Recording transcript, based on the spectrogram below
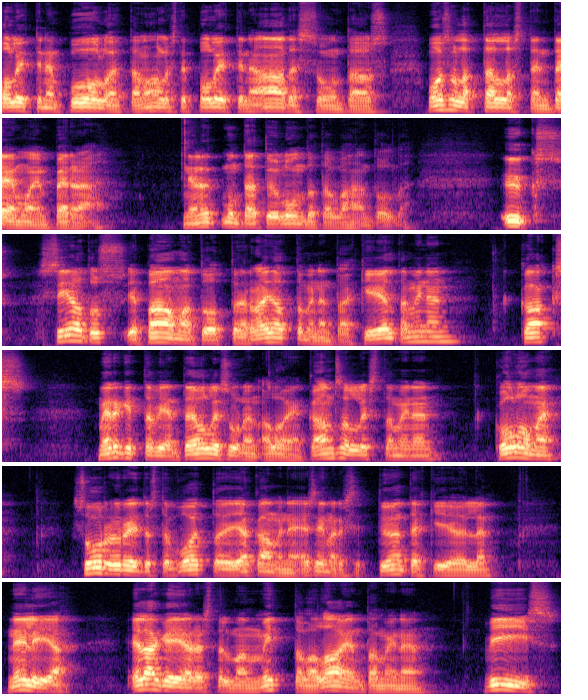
poliittinen puolue tai mahdollisesti poliittinen aatesuuntaus voisi olla tällaisten teemojen perään. Ja nyt mun täytyy luntata vähän tuolta. 1. Sijoitus- ja pääomatuottojen rajoittaminen tai kieltäminen. 2. Merkittävien teollisuuden alojen kansallistaminen. 3. Suuryritysten voittojen jakaminen esimerkiksi työntekijöille. 4. Eläkejärjestelmän mittava laajentaminen. 5.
